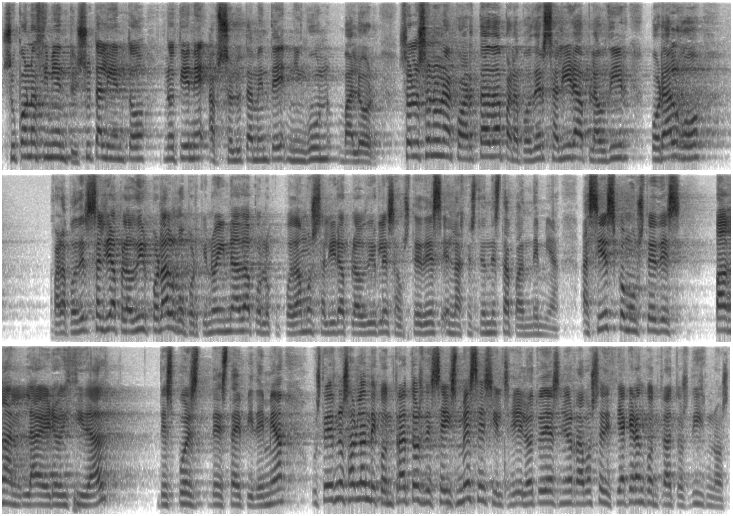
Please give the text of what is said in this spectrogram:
su conocimiento y su talento no tiene absolutamente ningún valor. Solo son una coartada para poder salir a aplaudir por algo para poder salir a aplaudir por algo, porque no hay nada por lo que podamos salir a aplaudirles a ustedes en la gestión de esta pandemia. Así es como ustedes pagan la heroicidad después de esta epidemia. Ustedes nos hablan de contratos de seis meses y el, otro día el señor Raboso decía que eran contratos dignos.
